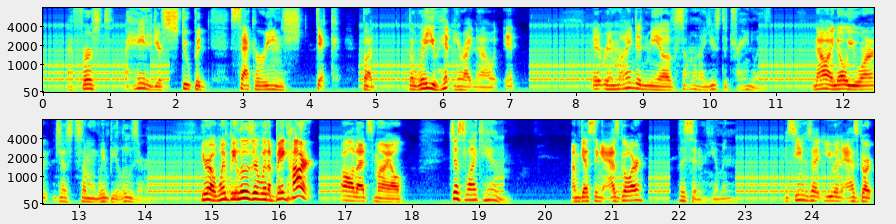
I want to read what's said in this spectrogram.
At first, I hated your stupid saccharine shtick, but the way you hit me right now, it it reminded me of someone I used to train with. Now I know you aren't just some wimpy loser. You're a wimpy loser with a big heart! Oh, that smile. Just like him. I'm guessing Asgore? Listen, human. It seems that you and Asgore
